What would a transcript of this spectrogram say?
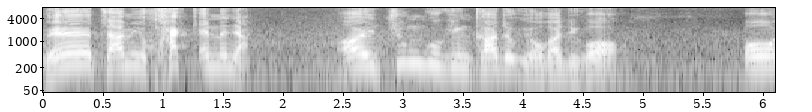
왜 잠이 확 깼느냐? 아이, 중국인 가족이 오가지고, 어,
